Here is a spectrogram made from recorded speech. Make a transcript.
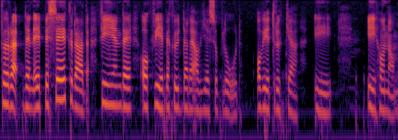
för att den är besegrad fiende och vi är beskyddade av Jesu blod och vi är trygga i, i honom.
